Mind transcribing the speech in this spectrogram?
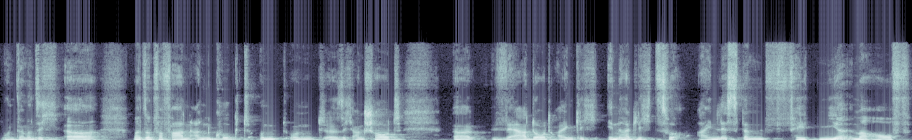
Und wenn man sich äh, mal so ein Verfahren anguckt und, und äh, sich anschaut, äh, wer dort eigentlich inhaltlich zu einlässt, dann fällt mir immer auf,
